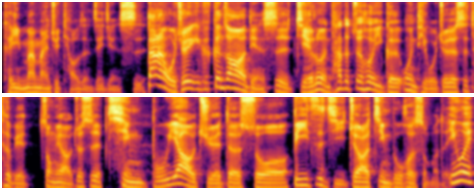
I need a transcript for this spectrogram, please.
可以慢慢去调整这件事。当然，我觉得一个更重要的点是结论，它的最后一个问题，我觉得是特别重要，就是请不要觉得说逼自己就要进步或什么的，因为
